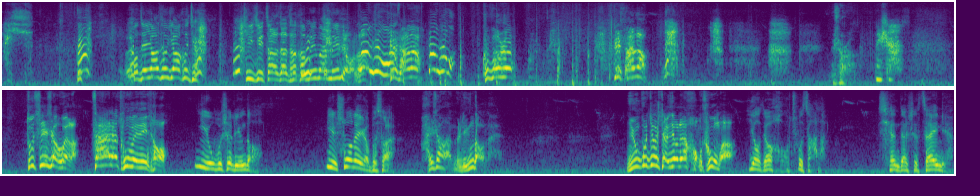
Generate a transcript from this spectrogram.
哎呀，哎，把这丫头押回去，叽叽喳喳，他还没完没了了。放开我！干啥呢？放开我！快放人！干啥呢？没事吧？没事。都新社会了，咋还来土匪那套？你又不是领导，你说了也不算，还让俺们领导来。你们不就想要点好处吗？要点好处咋了？现在是灾年，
